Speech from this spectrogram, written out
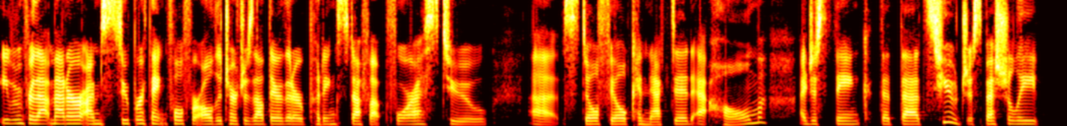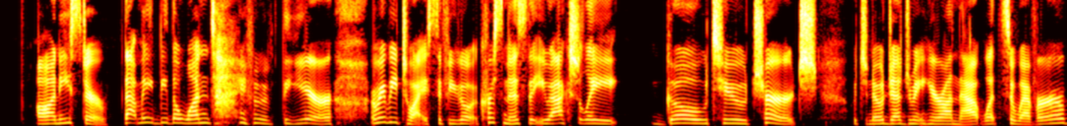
even for that matter, I'm super thankful for all the churches out there that are putting stuff up for us to uh, still feel connected at home. I just think that that's huge, especially on Easter. That may be the one time of the year, or maybe twice if you go at Christmas, that you actually go to church, which no judgment here on that whatsoever,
